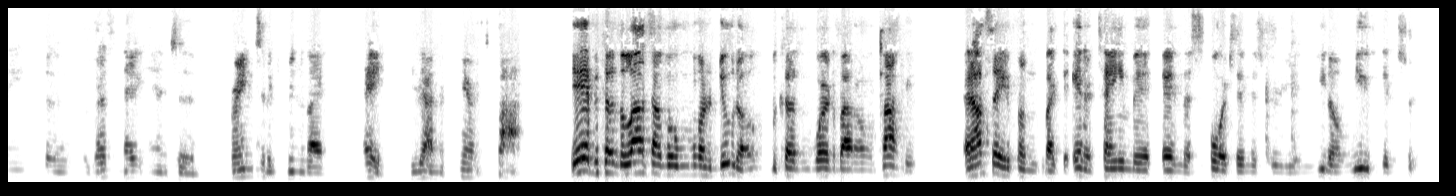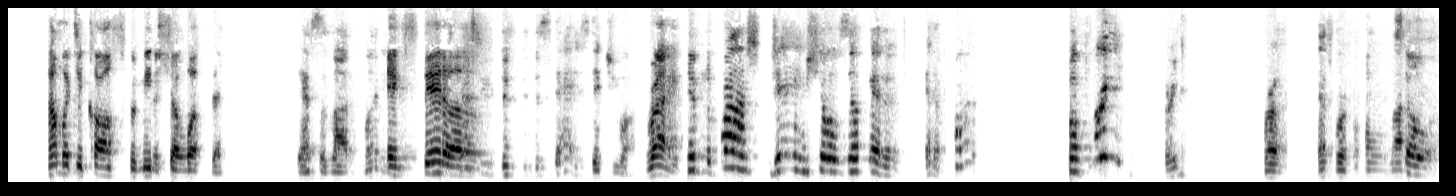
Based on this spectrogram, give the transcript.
things to, to resonate and to bring to the community like, hey, you got an appearance spot. Yeah, because a lot of times what we want to do though, because we're worried about our own pocket, and I'll say it from like the entertainment and the sports industry and you know music industry, how much it costs for me to show up there That's a lot of money. instead of the, the, status that you are. right. If LeBron James shows up at a at a park for free, Bro, that's worth a whole lot. so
